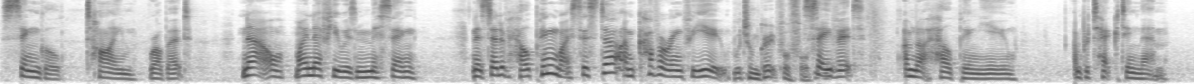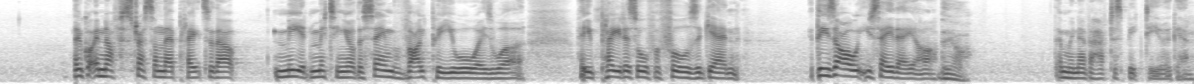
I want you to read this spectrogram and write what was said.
single time, Robert. Now, my nephew is missing. And instead of helping my sister, I'm covering for you. Which I'm grateful for. Save it. I'm not helping you. I'm protecting them. They've got enough stress on their plates without me admitting you're the same viper you always were. How you played us all for fools again. If these are what you say they are, They are. then we never have to speak to you again.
